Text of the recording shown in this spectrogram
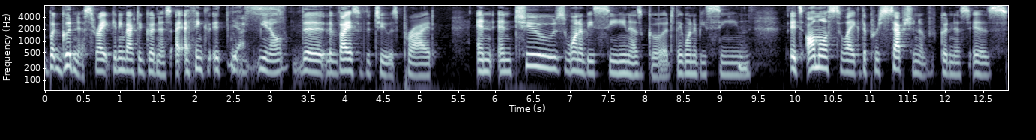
but goodness, right? Getting back to goodness, I, I think it. Yes. You know the the vice of the two is pride, and and twos want to be seen as good. They want to be seen. Hmm. It's almost like the perception of goodness is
